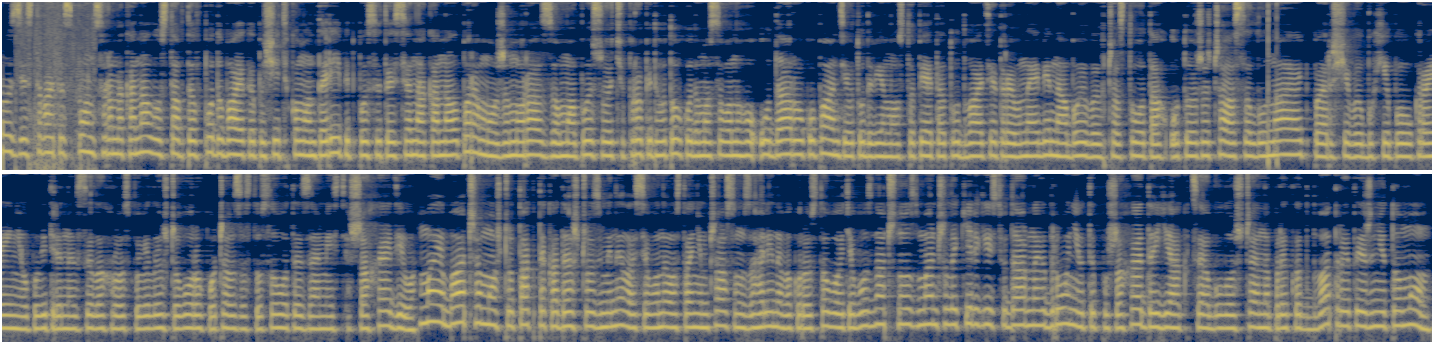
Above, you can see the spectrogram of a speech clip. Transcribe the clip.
Друзі, ставайте спонсорами каналу, ставте вподобайки, пишіть коментарі, підписуйтеся на канал. Переможемо разом. Пишуть про підготовку до масованого удару окупантів. Ту 95 та ту 23 в небі на бойових частотах. У той же час лунають перші вибухи по Україні. У повітряних силах розповіли, що ворог почав застосовувати замість шахедів. Ми бачимо, що тактика дещо змінилася. Вони останнім часом взагалі не використовують або значно зменшили кількість ударних дронів типу шахеди, як це було ще, наприклад, 2-3 тижні тому.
